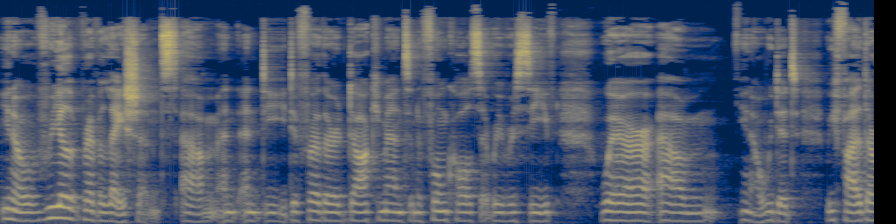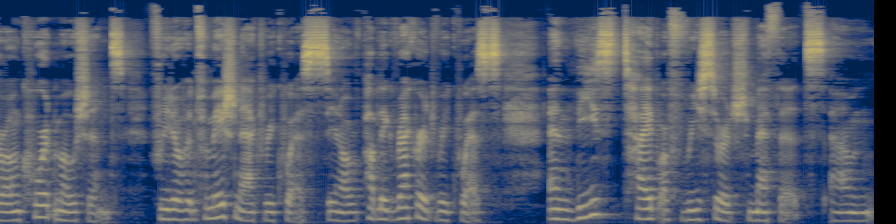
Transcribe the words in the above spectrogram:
you know real revelations um, and and the, the further documents and the phone calls that we received where um, you know we did we filed our own court motions freedom of information act requests you know public record requests. And these type of research methods um,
